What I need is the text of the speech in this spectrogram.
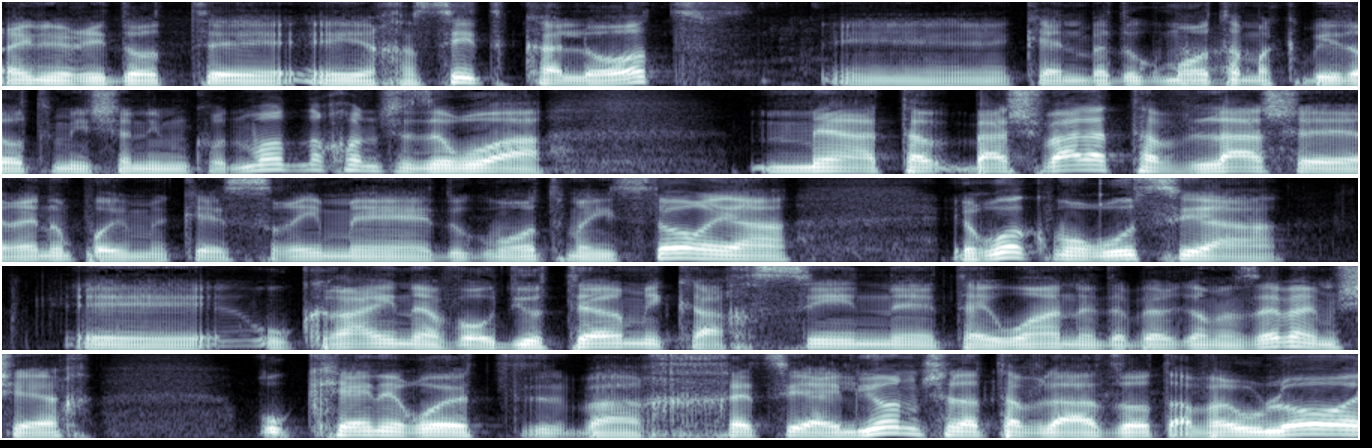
ראינו ירידות אה, אה, יחסית קלות. אה, כן, בדוגמאות המקבילות משנים קודמות, נכון שזה אירוע מהט... בהשוואה לטבלה שהראינו פה עם כ-20 אה, דוגמאות מההיסטוריה, אירוע כמו רוסיה, אוקראינה ועוד יותר מכך, סין, טיוואן, נדבר גם על זה בהמשך, הוא כן אירוע בחצי העליון של הטבלה הזאת, אבל הוא לא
